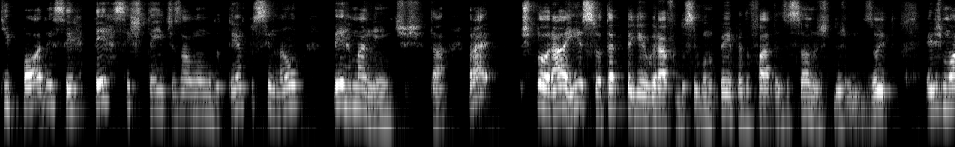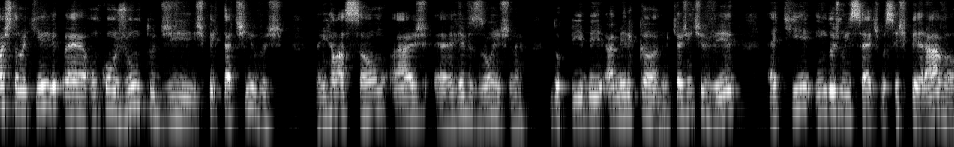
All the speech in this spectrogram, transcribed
que podem ser persistentes ao longo do tempo, se não permanentes. Tá? Para explorar isso, até peguei o gráfico do segundo paper, do Fatas e Sanos, de 2018, eles mostram aqui é, um conjunto de expectativas em relação às é, revisões né, do PIB americano. O que a gente vê é que em 2007 você esperava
